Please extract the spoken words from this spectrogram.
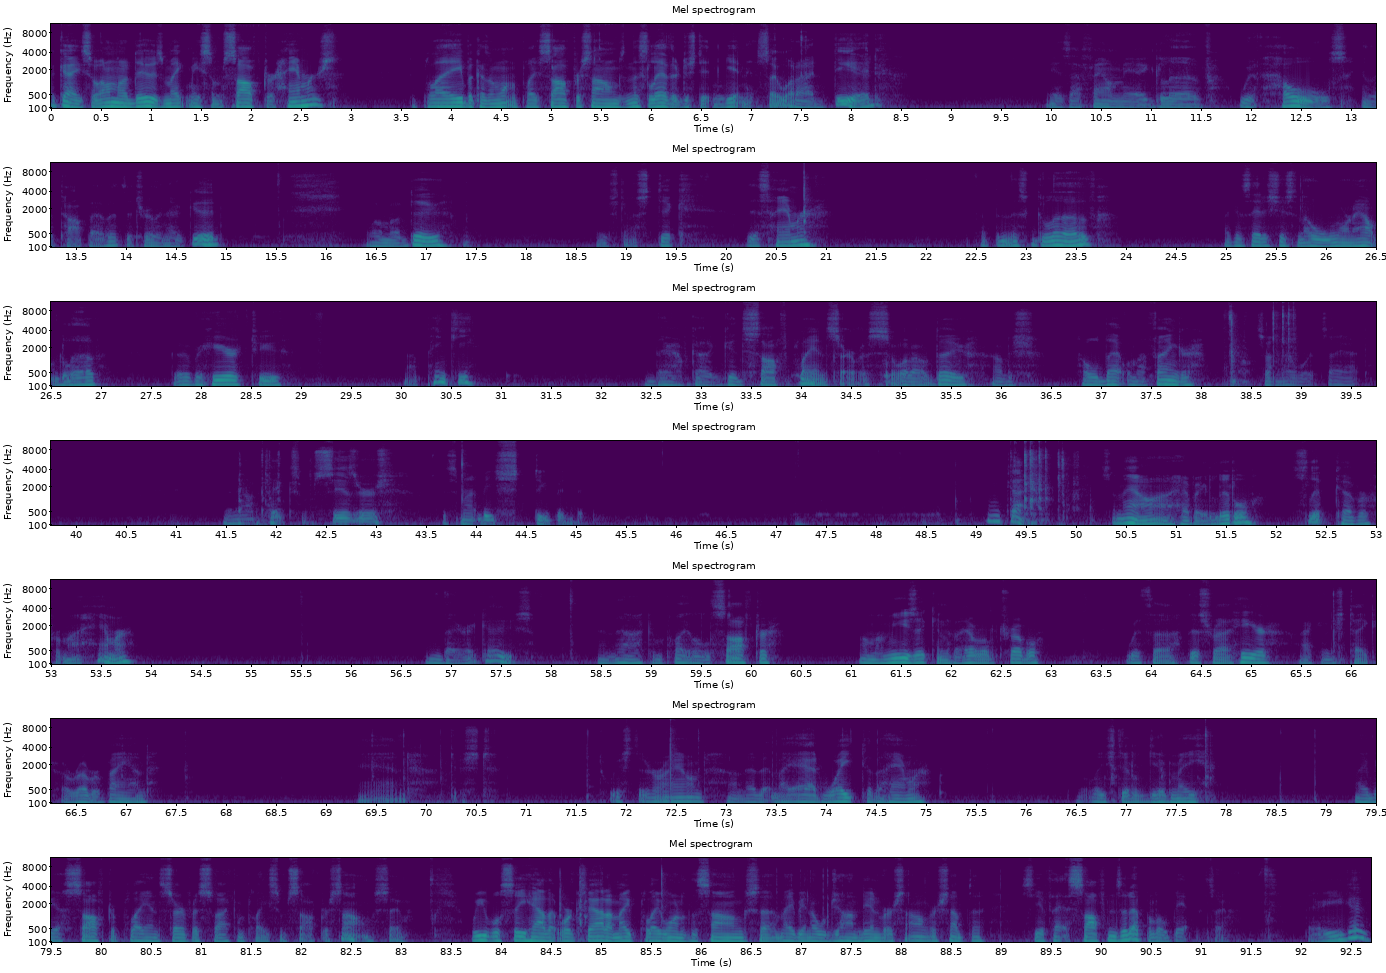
Okay, so what I'm going to do is make me some softer hammers to play because I want to play softer songs and this leather just isn't getting it. So what I did is I found me a glove with holes in the top of it that's really no good. What I'm going to do, I'm just going to stick this hammer up in this glove. Like I said, it's just an old worn out glove. Go over here to my pinky. And there I've got a good soft playing surface. So what I'll do, I'll just hold that with my finger so I know where it's at. Then I'll take some scissors. This might be stupid, but okay. So now I have a little slip cover for my hammer. And there it goes. And now I can play a little softer on my music. And if I have a little trouble with uh, this right here, I can just take a rubber band and just twist it around. I know that may add weight to the hammer, but at least it'll give me maybe a softer playing surface so I can play some softer songs. So we will see how that works out. I may play one of the songs, uh, maybe an old John Denver song or something, see if that softens it up a little bit. So there you go.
